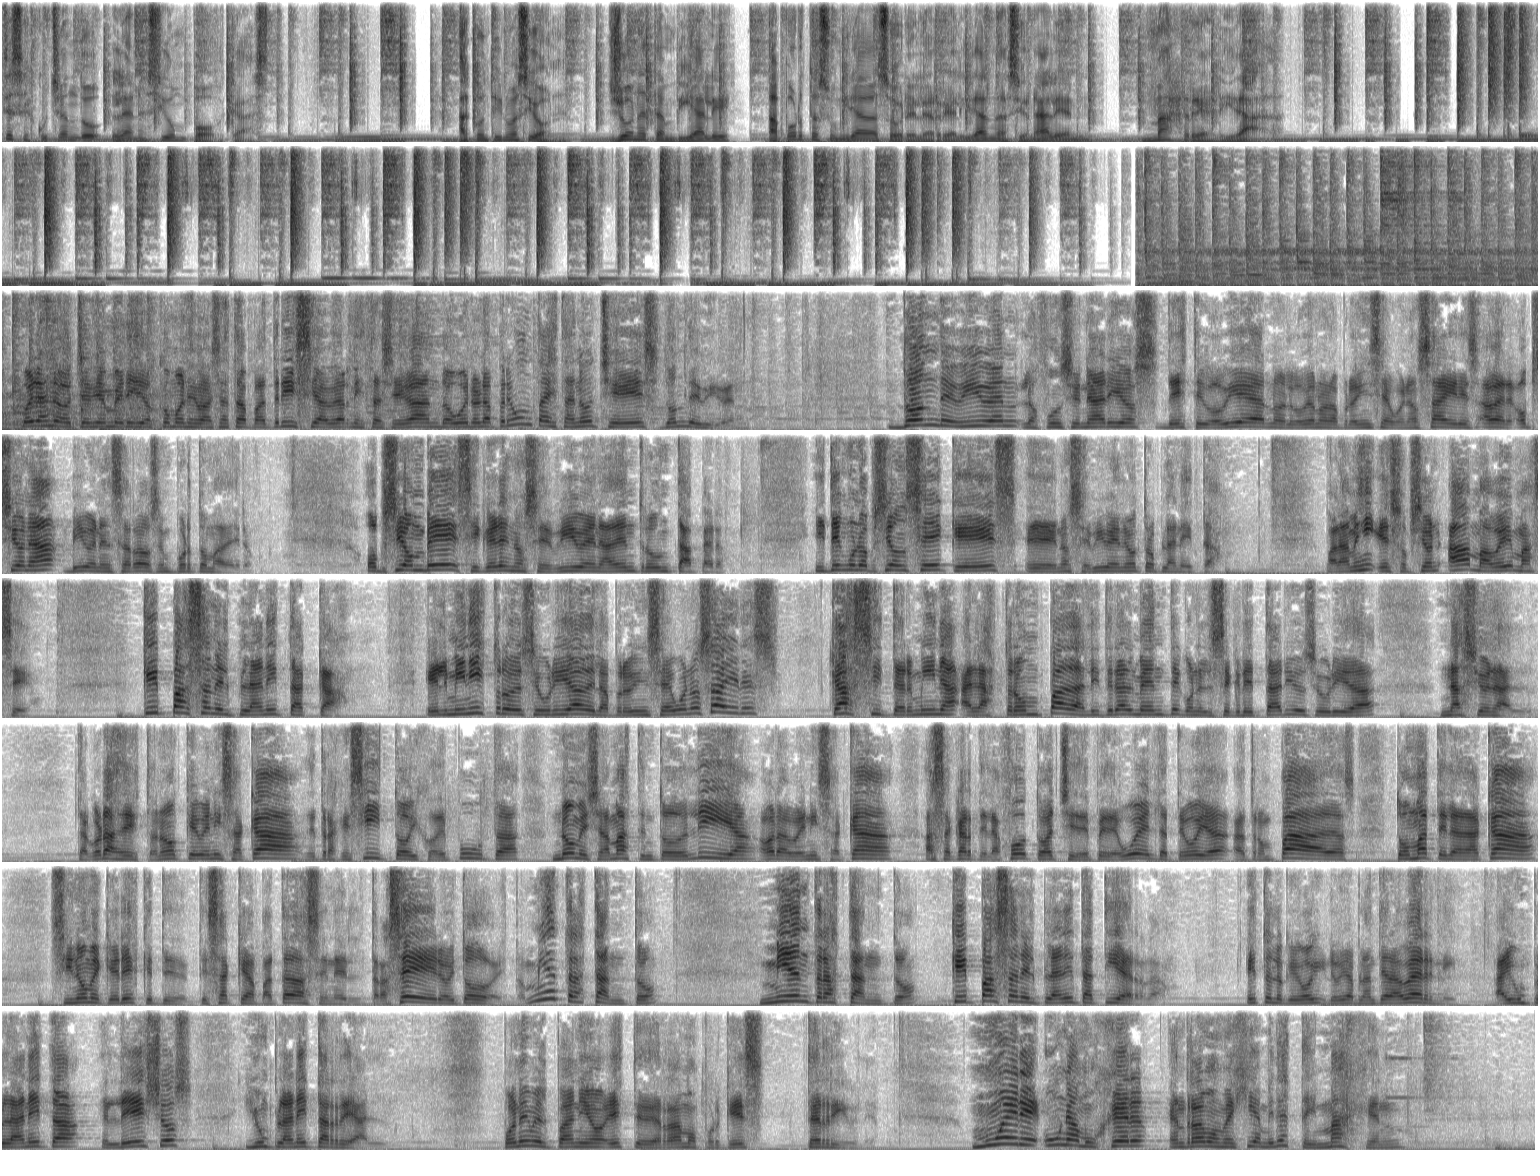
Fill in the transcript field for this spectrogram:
Estés escuchando La Nación Podcast. A continuación, Jonathan Viale aporta su mirada sobre la realidad nacional en Más Realidad. Buenas noches, bienvenidos. ¿Cómo les va? Ya está Patricia, Bernie está llegando. Bueno, la pregunta esta noche es, ¿dónde viven? ¿Dónde viven los funcionarios de este gobierno, del gobierno de la provincia de Buenos Aires? A ver, opción A, viven encerrados en Puerto Madero. Opción B, si querés, no sé, viven adentro de un tupper. Y tengo una opción C que es, eh, no sé, viven en otro planeta. Para mí es opción A más B más C. ¿Qué pasa en el planeta K? El ministro de Seguridad de la provincia de Buenos Aires, casi termina a las trompadas literalmente con el secretario de Seguridad Nacional. ¿Te acordás de esto, no? Que venís acá, de trajecito, hijo de puta, no me llamaste en todo el día, ahora venís acá a sacarte la foto, HDP de vuelta, te voy a, trompadas, tomátela de acá, si no me querés que te, te saque a patadas en el trasero y todo esto. Mientras tanto, mientras tanto, ¿qué pasa en el planeta Tierra? Esto es lo que hoy le voy a plantear a Bernie. Hay un planeta, el de ellos, y un planeta real. Poneme el paño este de Ramos porque es terrible. Muere una mujer en Ramos Mejía. Mirá esta imagen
